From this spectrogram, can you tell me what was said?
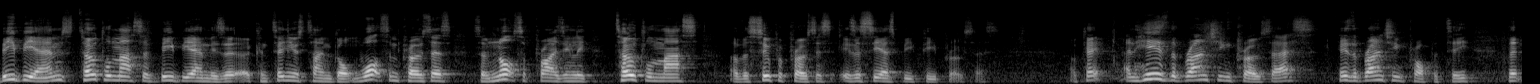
BBMs, total mass of BBM is a, a continuous time Galton-Watson process, so not surprisingly, total mass of a super process is a CSBP process. Okay, and here's the branching process, here's the branching property that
